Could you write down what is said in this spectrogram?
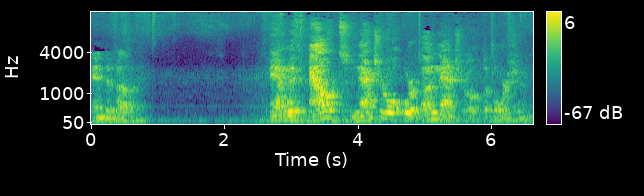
and develop. And without natural or unnatural abortion,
